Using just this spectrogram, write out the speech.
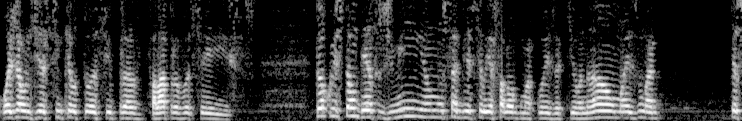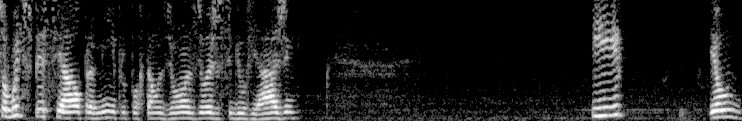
hoje é um dia assim que eu tô assim para falar para vocês. Tô com estão dentro de mim, eu não sabia se eu ia falar alguma coisa aqui ou não, mas uma pessoa muito especial para mim, para o Portal 1111, hoje seguiu viagem. E eu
